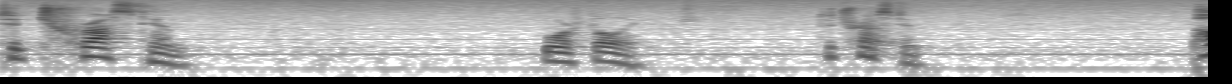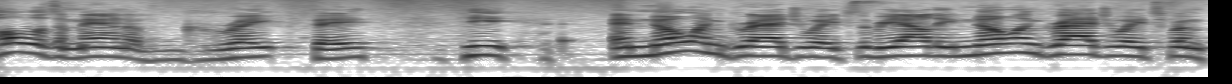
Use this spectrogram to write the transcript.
to trust him more fully, to trust him. Paul was a man of great faith. He, and no one graduates, the reality, no one graduates from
